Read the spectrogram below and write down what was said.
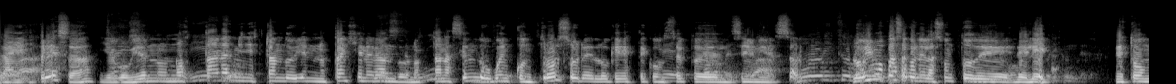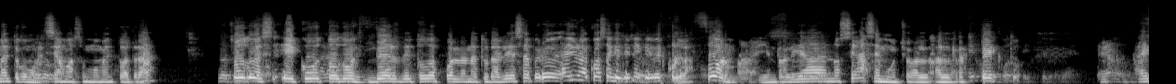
las empresas y el gobierno no están administrando bien, no están generando, no están haciendo buen control sobre lo que es este concepto de diseño universal. Lo mismo pasa con el asunto de, del eco. En estos momentos, como decíamos hace un momento atrás, todo es eco, todo es verde, todo es por la naturaleza, pero hay una cosa que tiene que ver con la forma y en realidad no se hace mucho al, respecto. Eh, hay,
